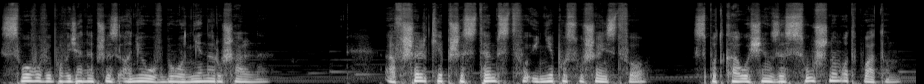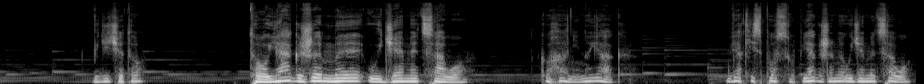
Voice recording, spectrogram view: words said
Słowo wypowiedziane przez aniołów było nienaruszalne, a wszelkie przestępstwo i nieposłuszeństwo spotkało się ze słuszną odpłatą. Widzicie to? To jakże my ujdziemy cało? Kochani, no jak? W jaki sposób? Jakże my ujdziemy cało?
